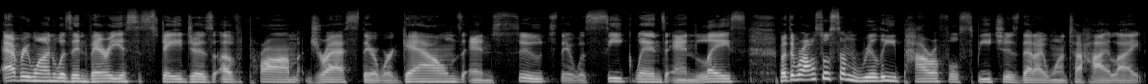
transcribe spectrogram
Everyone was in various stages of prom dress. There were were gowns and suits, there was sequins and lace, but there were also some really powerful speeches that I want to highlight.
